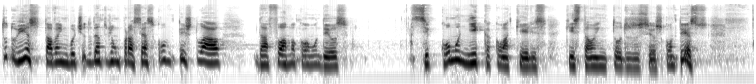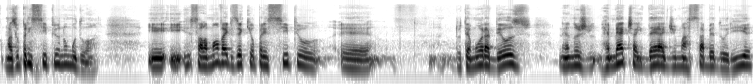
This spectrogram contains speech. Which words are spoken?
tudo isso estava embutido dentro de um processo contextual da forma como Deus se comunica com aqueles que estão em todos os seus contextos. Mas o princípio não mudou. E, e Salomão vai dizer que o princípio é, do temor a Deus né, nos remete à ideia de uma sabedoria,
